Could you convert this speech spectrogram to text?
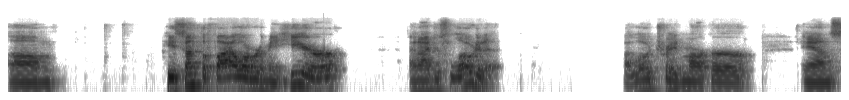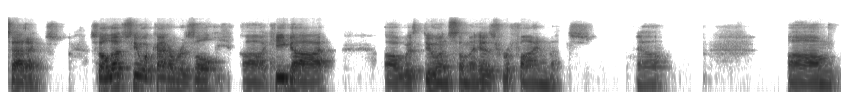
Um, he sent the file over to me here, and I just loaded it. I load trade marker and settings. So let's see what kind of result uh, he got uh, with doing some of his refinements. Yeah. Um,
